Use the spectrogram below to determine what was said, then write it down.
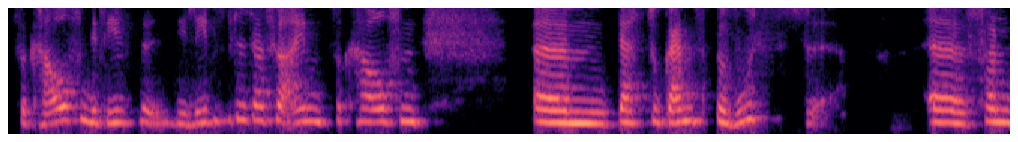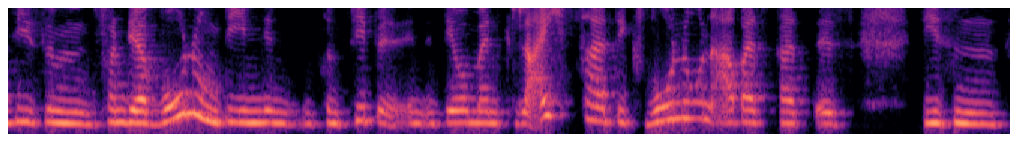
zu kaufen, die Lebensmittel, die Lebensmittel dafür einzukaufen, ähm, dass du ganz bewusst äh, von diesem, von der Wohnung, die in, im Prinzip in, in dem Moment gleichzeitig Wohnung und Arbeitsplatz ist, diesen,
